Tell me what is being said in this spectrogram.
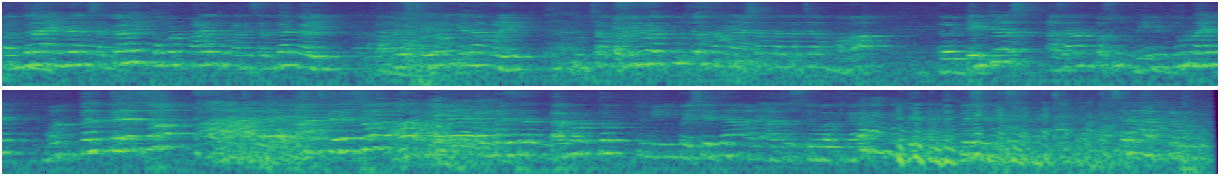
पंधरा एम एल सकाळी कोमट पाण्यातून आणि संध्याकाळी आपण सेवन केल्यामुळे तुमचा परिवार पूर्णपणे अशा प्रकारच्या महा डेंजरस आजारांपासून नेहमी दूर राहील. म्हणून कल 確かに。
